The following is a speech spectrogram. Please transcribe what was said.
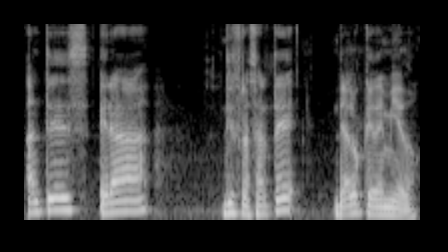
Antes era disfrazarte de algo que dé miedo.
